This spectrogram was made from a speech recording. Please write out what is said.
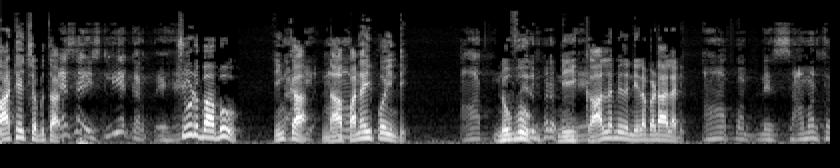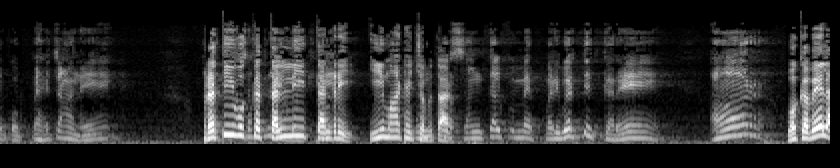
మాటే చెబుతారు. చూడు బాబు ఇంకా నా పనైపోయింది. నువ్వు నీ కాళ్ళ మీద నిలబడాలని. ప్రతి ఒక్క తల్లి తండ్రి ఈ మాట చెబుతారు. ఒకవేళ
